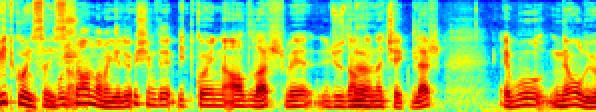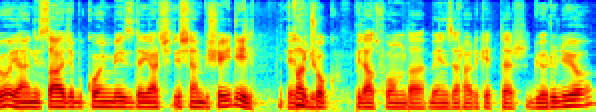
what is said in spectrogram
Bitcoin Bu sayısı. şu anlama geliyor. Şimdi Bitcoin'i aldılar ve cüzdanlarına çektiler. E bu ne oluyor? Yani sadece bu Coinbase'de gerçekleşen bir şey değil. E. Birçok platformda benzer hareketler görülüyor.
